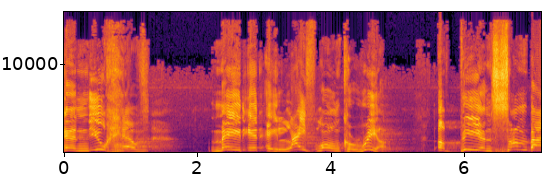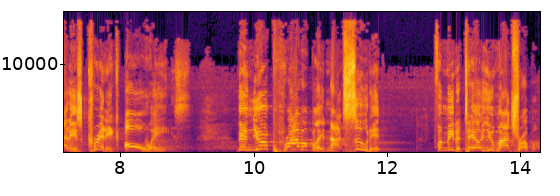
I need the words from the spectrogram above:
and you have made it a lifelong career of being somebody's critic always, then you're probably not suited for me to tell you my trouble.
